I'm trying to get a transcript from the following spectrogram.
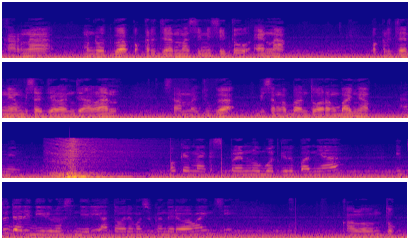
karena menurut gue pekerjaan masinis itu enak. Pekerjaan yang bisa jalan-jalan sama juga bisa ngebantu orang banyak. Amin. Oke, next. Plan lo buat ke depannya, itu dari diri lo sendiri atau ada masukan dari orang lain sih? Kalau untuk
